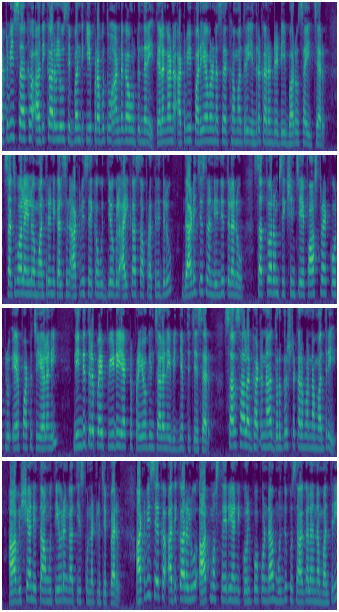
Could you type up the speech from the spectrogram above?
అటవీ శాఖ అధికారులు సిబ్బందికి ప్రభుత్వం అండగా ఉంటుందని తెలంగాణ అటవీ పర్యావరణ శాఖ మంత్రి ఇంద్రకరణ్ రెడ్డి భరోసా ఇచ్చారు. సచివాలయంలో మంత్రిని కలిసిన అటవీశాఖ ఉద్యోగుల ఐకాసా ప్రతినిధులు దాడి చేసిన నిందితులను సత్వరం శిక్షించే ఫాస్ట్ ట్రాక్ కోర్టులు ఏర్పాటు చేయాలని నిందితులపై పీడీ యాక్ట్ ప్రయోగించాలని విజ్ఞప్తి చేశారు. సరసాల ఘటన దురదృష్టకరమన్న మంత్రి ఆ విషయాన్ని తాము తీవ్రంగా తీసుకున్నట్లు చెప్పారు. అటవీశాఖ అధికారులు ఆత్మస్థైర్యాన్ని కోల్పోకుండా ముందుకు సాగాలన్న మంత్రి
